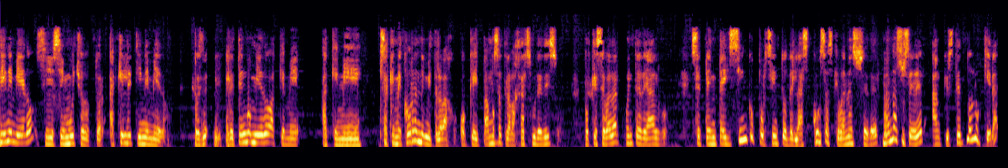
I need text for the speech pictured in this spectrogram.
¿tiene miedo? Sí, sí, mucho, doctor. ¿A qué le tiene miedo? Pues le tengo miedo a que me, a que me, o sea, que me corran de mi trabajo. Ok, vamos a trabajar sobre eso porque se va a dar cuenta de algo. 75% de las cosas que van a suceder van a suceder aunque usted no lo quiera,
